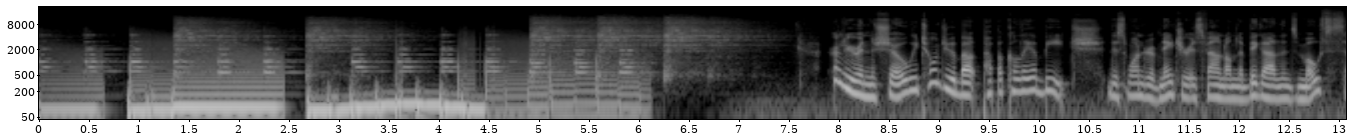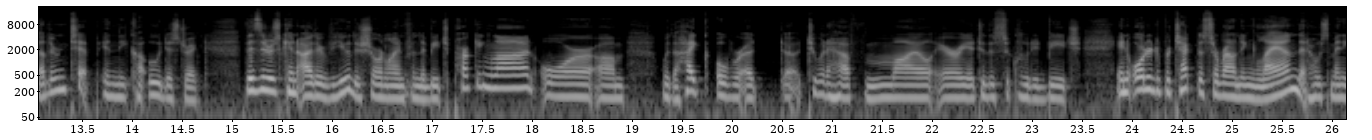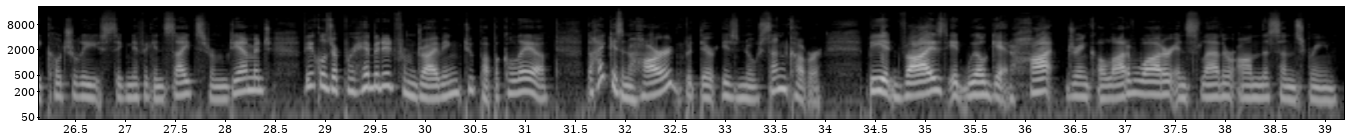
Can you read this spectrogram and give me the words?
Earlier in the show, we told you about Papakolea Beach. This wonder of nature is found on the Big Island's most southern tip in the Ka'u district. Visitors can either view the shoreline from the beach parking lot or um, with a hike over a uh, two and a half mile area to the secluded beach. In order to protect the surrounding land that hosts many culturally significant sites from damage, vehicles are prohibited from driving to Papakolea. The hike isn't hard, but there is no sun cover. Be advised it will get hot, drink a lot of water, and slather on the sunscreen.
